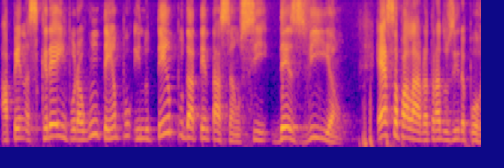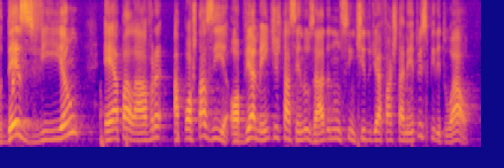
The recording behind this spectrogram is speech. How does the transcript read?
apenas creem por algum tempo e no tempo da tentação se desviam. Essa palavra traduzida por desviam é a palavra apostasia. Obviamente está sendo usada num sentido de afastamento espiritual.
